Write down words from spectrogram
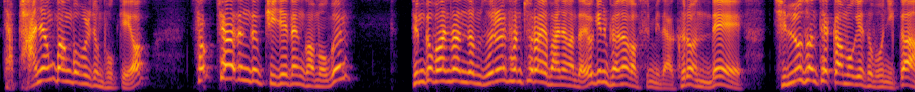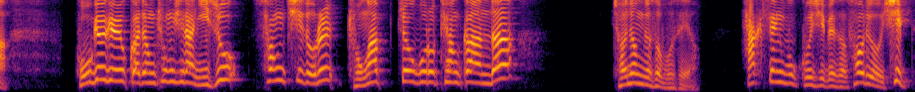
자, 반영 방법을 좀 볼게요. 석차 등급 기재된 과목은 등급 환산 점수를 산출하여 반영한다. 여기는 변화가 없습니다. 그런데 진로 선택 과목에서 보니까 고교 교육 과정 충실한 이수 성취도를 종합적으로 평가한다. 전형 요소 보세요. 학생부 90에서 서류 10,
